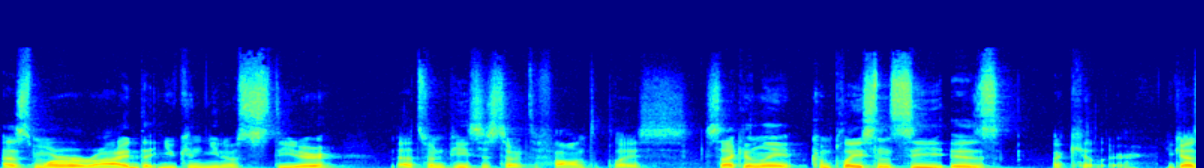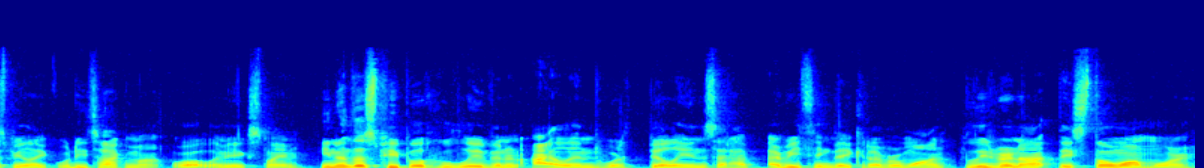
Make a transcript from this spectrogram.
as more of a ride that you can, you know, steer, that's when pieces start to fall into place. Secondly, complacency is a killer. You guys be like, what are you talking about? Well, let me explain. You know those people who live in an island worth billions that have everything they could ever want? Believe it or not, they still want more.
